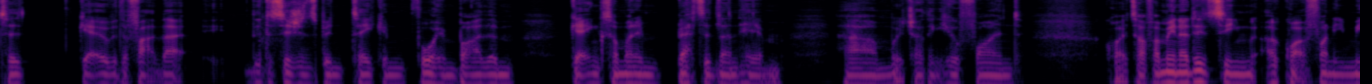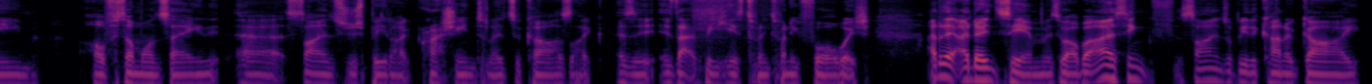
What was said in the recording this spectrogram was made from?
to get over the fact that the decision's been taken for him by them getting someone in better than him, um, which I think he'll find quite tough. I mean, I did see a quite a funny meme of someone saying uh Sainz would just be like crashing into loads of cars like as it is that be his 2024 which i don't i don't see him as well but i think Sainz will be the kind of guy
